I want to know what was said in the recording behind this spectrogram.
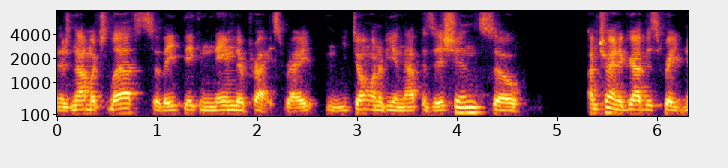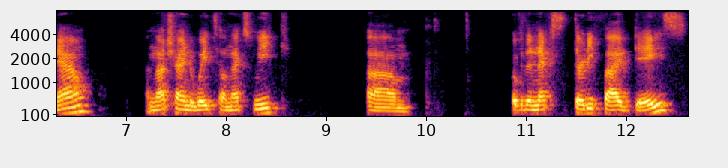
and there's not much left, so they, they can name their price, right? And you don't want to be in that position. So I'm trying to grab this right now. I'm not trying to wait till next week. Um, over the next 35 days,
